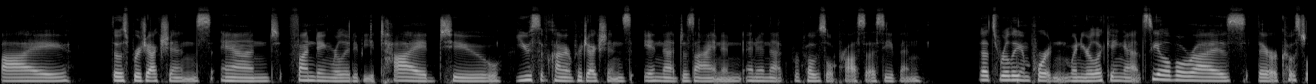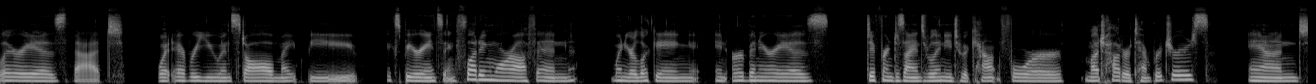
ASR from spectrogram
by those projections and funding really to be tied to use of climate projections in that design and, and in that proposal process even. That's really important when you're looking at sea level rise. There are coastal areas that whatever you install might be experiencing flooding more often. When you're looking in urban areas different designs really need to account for much hotter temperatures. And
